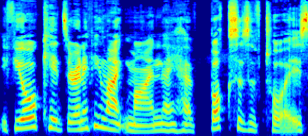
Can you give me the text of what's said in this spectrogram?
If your kids are anything like mine, they have boxes of toys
